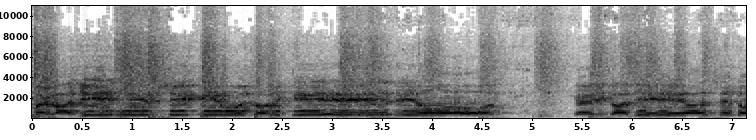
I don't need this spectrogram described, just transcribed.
Μεγαλύνει η ψυχή μου τον Κύριον και η σε το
